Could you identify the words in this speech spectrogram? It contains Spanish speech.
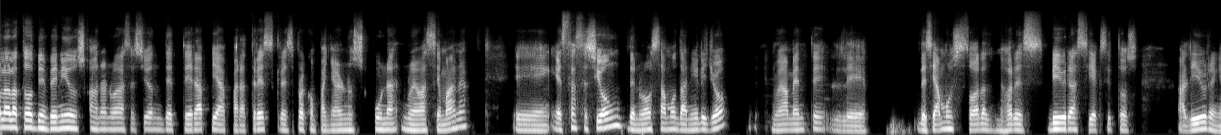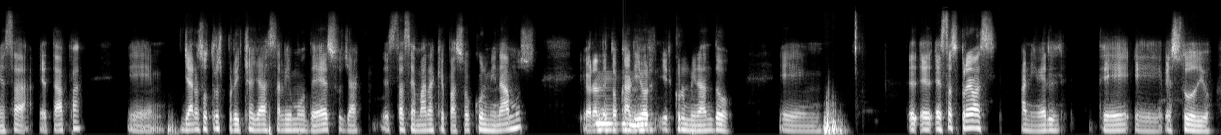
Hola, hola a todos, bienvenidos a una nueva sesión de terapia para tres. Gracias por acompañarnos una nueva semana. En esta sesión, de nuevo estamos Daniel y yo. Nuevamente le deseamos todas las mejores vibras y éxitos a Libre en esa etapa. Eh, ya nosotros por dicha ya salimos de eso, ya esta semana que pasó culminamos y ahora le toca a Libre ir culminando eh, estas pruebas a nivel de eh, estudio.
